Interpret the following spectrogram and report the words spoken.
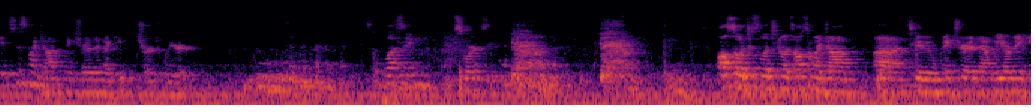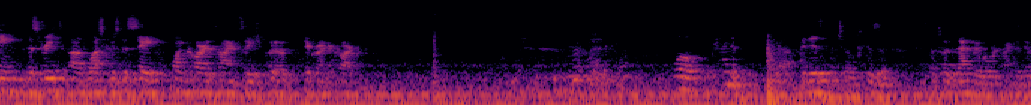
it's just my job to make sure that I keep church weird. It's a blessing, of sorts. Also, just to let you know, it's also my job uh, to make sure that we are making the streets of Las Cruces safe one car at a time. So you should put a sticker on your car. Well, kind of, yeah, it is a joke, because that's what exactly what we're trying to do.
